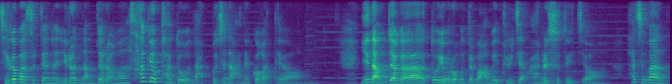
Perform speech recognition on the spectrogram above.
제가 봤을 때는 이런 남자랑은 사귀어봐도 나쁘지는 않을 것 같아요. 이 남자가 또 여러분들 마음에 들지 않을 수도 있죠. 하지만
